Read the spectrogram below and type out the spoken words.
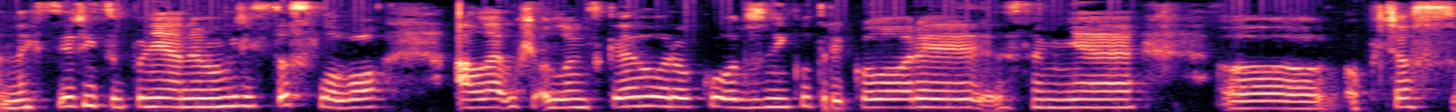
nechci říct úplně, já nemohu říct to slovo, ale už od loňského roku, od vzniku Trikolory se mě občas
